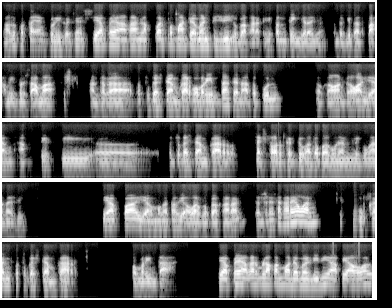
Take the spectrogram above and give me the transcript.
Lalu pertanyaan berikutnya, siapa yang akan melakukan pemadaman diri kebakaran? Ini penting kiranya untuk kita pahami bersama antara petugas damkar pemerintah dan ataupun eh, kawan-kawan yang aktif di eh, petugas damkar sektor gedung atau bangunan lingkungan tadi. Siapa yang mengetahui awal kebakaran dan ternyata karyawan, bukan petugas damkar pemerintah. Siapa yang akan melakukan pemadaman dini api awal,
